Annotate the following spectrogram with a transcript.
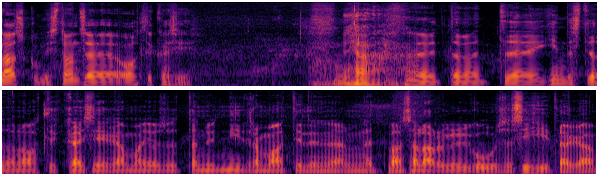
laskumist, on see ohtlik asi? Ja ütleme, et eh, kindlasti on ohtlik asi, aga ma ei usu, et ta nüüd nii dramaatiline on, et ma saan aru küll, kuhu sa sihid, aga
